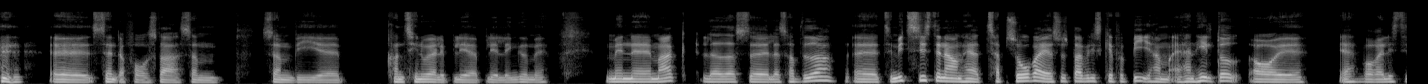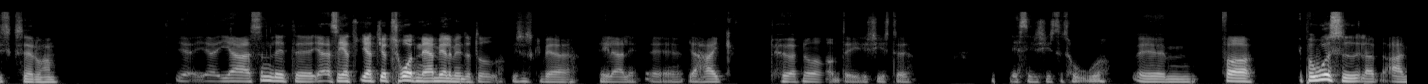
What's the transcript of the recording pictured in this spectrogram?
øh, centerforsvar, som, som vi øh, kontinuerligt bliver, bliver linket med. Men øh, Mark, lad os, øh, lad os hoppe videre øh, til mit sidste navn her, Tapsoba. Jeg synes bare, vi lige skal forbi ham. Er han helt død, og øh, ja, hvor realistisk ser du ham? Jeg, jeg, jeg er sådan lidt... Øh, jeg, altså, jeg, jeg, jeg tror, den er mere eller mindre død, hvis jeg skal være helt ærlig. Øh, jeg har ikke hørt noget om det i de sidste... Næsten de sidste to uger. Øh, for et par uger siden, eller ah,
